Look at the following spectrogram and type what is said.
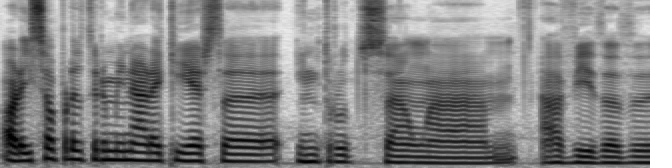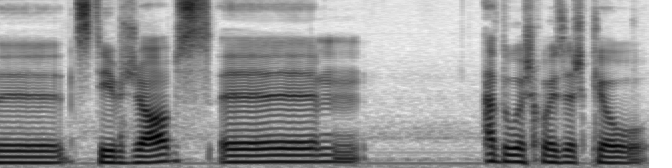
Ora, e só para terminar aqui esta introdução à, à vida de, de Steve Jobs, hum, há duas coisas que eu,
